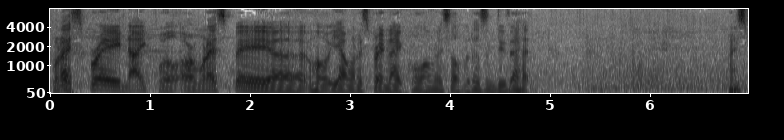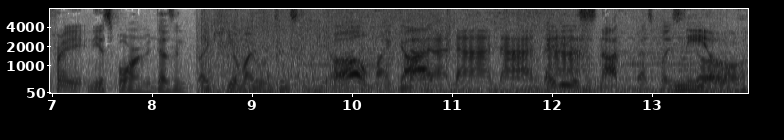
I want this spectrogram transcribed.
When I spray NyQuil, or when I spray, uh, well, yeah, when I spray NyQuil on myself, it doesn't do that. When I spray Neosporin, it doesn't, like, heal my wounds instantly. Oh my god! Nah, nah, nah, Maybe this is not the best place to Neo. go.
